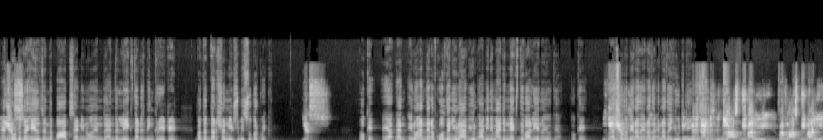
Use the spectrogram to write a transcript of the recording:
and yes. go to the hills and the parks and you know and the and the lake that is being created but the darshan needs to be super quick yes okay yeah and you know and then of course then you'll have you'll. i mean imagine next diwali in ayodhya okay that's yes. going to be another another another huge deal very frankly speaking last diwali for last diwali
